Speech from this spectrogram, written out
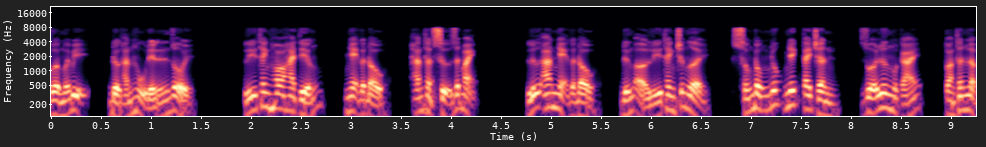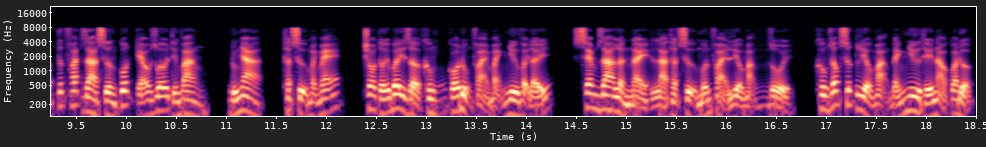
vừa mới bị được hắn hủ đến, đến rồi. Lý thanh ho hai tiếng nhẹ gật đầu hắn thật sự rất mạnh. Lữ an nhẹ gật đầu đứng ở lý thanh trước người sống đông nhúc nhích tay chân duỗi lưng một cái toàn thân lập tức phát ra xương cốt kéo dỗi tiếng vang, đúng nha, thật sự mạnh mẽ, cho tới bây giờ không có đụng phải mạnh như vậy đấy, xem ra lần này là thật sự muốn phải liều mạng rồi, không dốc sức liều mạng đánh như thế nào qua được.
